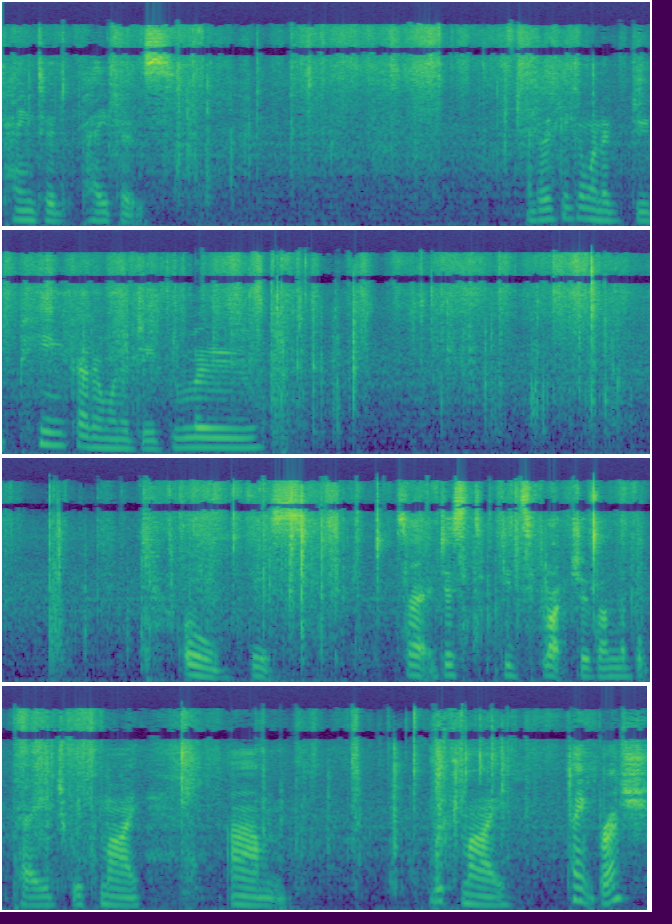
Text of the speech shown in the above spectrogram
painted papers. I don't think I want to do pink. I don't want to do blue. Oh, this. So I just did splotches on the book page with my um, with my paintbrush.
